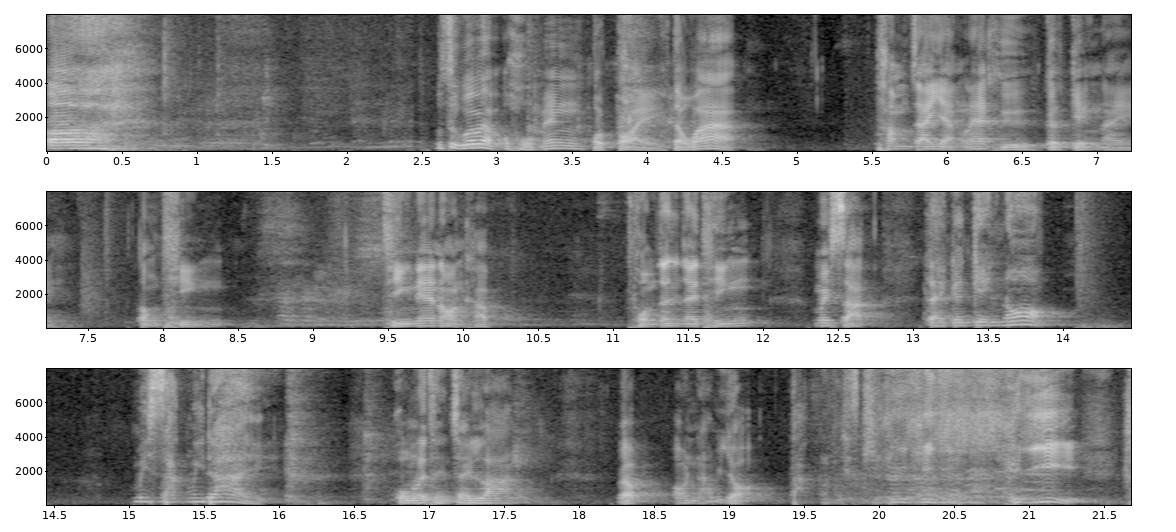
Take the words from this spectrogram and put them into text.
เออรู้สึกว่าแบบโอ้โหแม่งปลดปล่อย แต่ว่าทำใจอย่างแรกคือกางเกงในต้องทิ้ง ทิ้งแน่นอนครับ ผมตัดสินใจทิ้งไม่ซัก แต่กางเกงนอก ไม่ซักไม่ได้ ผมเลยตัดสินใจล้าง แบบเอาน้ำหยอกตักขยี้ขยี้ขยี้ข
